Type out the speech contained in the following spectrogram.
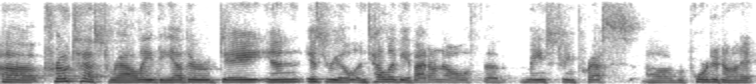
uh, protest rally the other day in Israel, in Tel Aviv. I don't know if the mainstream press uh, reported on it,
